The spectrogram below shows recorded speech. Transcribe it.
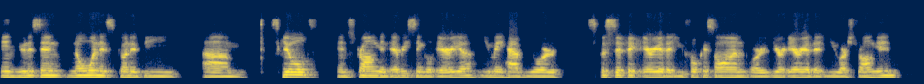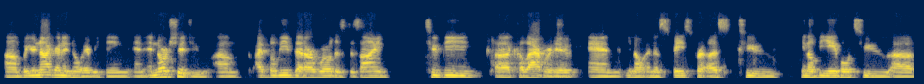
in unison. No one is going to be um, skilled and strong in every single area. You may have your specific area that you focus on or your area that you are strong in, um, but you're not going to know everything, and, and nor should you. Um, I believe that our world is designed to be uh, collaborative and you know in a space for us to you know be able to uh,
